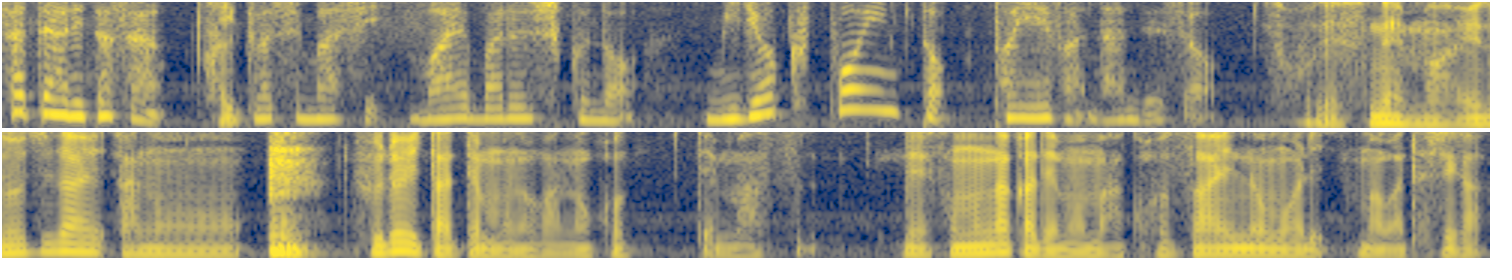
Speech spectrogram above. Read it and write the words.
さて有田さん、はい、糸島市前原宿の魅力ポイントといえば何でしょう？そうですね。まあ江戸時代あの 古い建物が残ってます。でその中でもまあ古材の森まあ私が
